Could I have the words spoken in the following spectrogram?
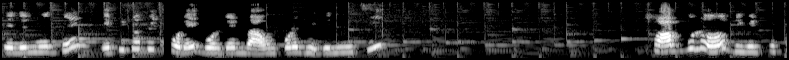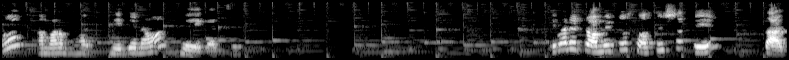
তেলের মধ্যে এপিট ওপিট করে গোল্ডেন ব্রাউন করে ভেজে নিয়েছি। সবগুলো ডিমের টুকরো আমার ভেজে নেওয়া হয়ে গেছে। এবারে টমেটো সসের সাথে সার্ভ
